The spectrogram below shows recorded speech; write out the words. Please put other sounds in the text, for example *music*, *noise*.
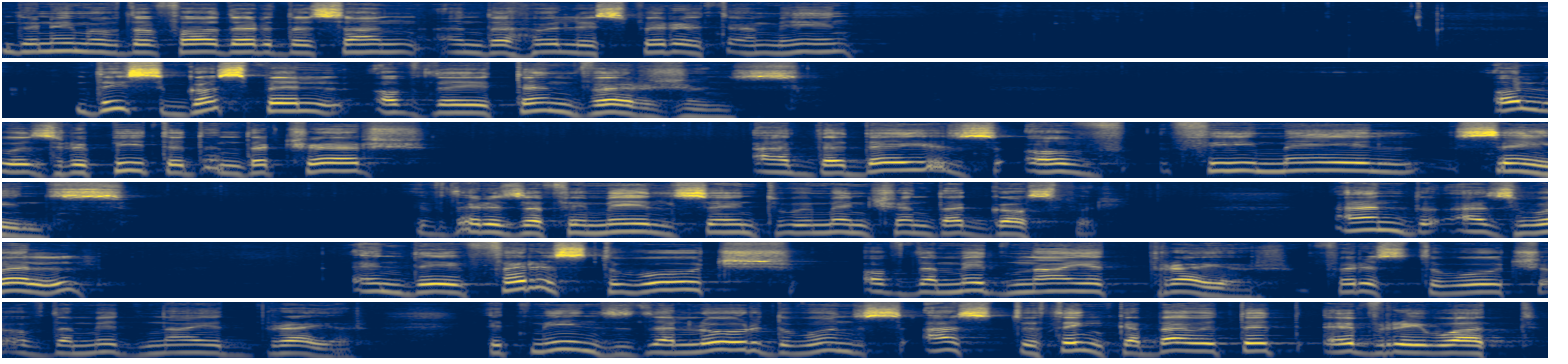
In the name of the Father, the Son, and the Holy Spirit, Amen. This Gospel of the Ten Virgins, always repeated in the church at the days of female saints. If there is a female saint, we mention that Gospel and as well in the first watch of the midnight prayer. First watch of the midnight prayer. It means the Lord wants us to think about it every what?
